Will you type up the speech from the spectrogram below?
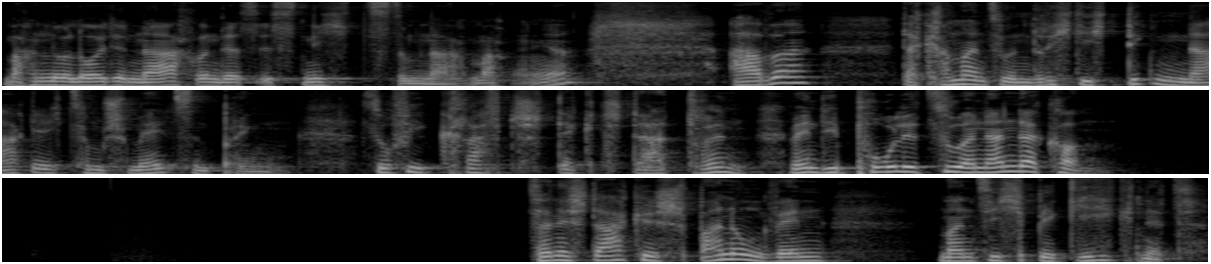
machen nur Leute nach und das ist nichts zum Nachmachen. Ja? Aber da kann man so einen richtig dicken Nagel zum Schmelzen bringen. So viel Kraft steckt da drin, wenn die Pole zueinander kommen. So eine starke Spannung, wenn man sich begegnet.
